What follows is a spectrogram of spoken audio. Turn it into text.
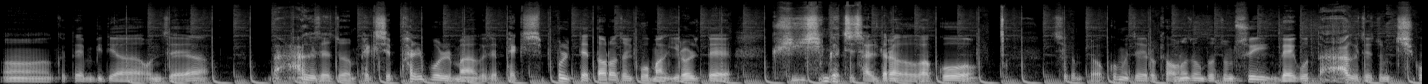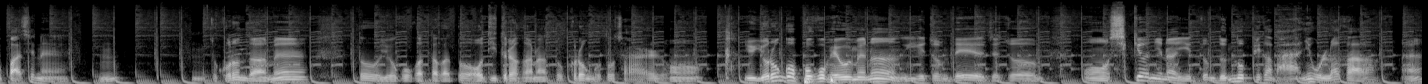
어 그때 엔비디아 언제야? 막 이제 좀 118불 막 이제 110불 때 떨어져 있고 막 이럴 때 귀신같이 잘 들어가 갖고 지금 조금 이제 이렇게 어느 정도 좀 수익 내고 딱 이제 좀 치고 빠지네. 음? 음, 또 그런 다음에 또 요거 갖다가 또 어디 들어가나 또 그런 것도 잘 어. 요- 요런 거 보고 배우면은 이게 좀 내 이제 좀 어, 식견이나 이 좀 눈높이가 많이 올라가. 어?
